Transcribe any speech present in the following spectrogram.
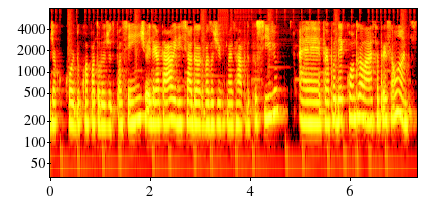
de, acordo com a patologia do paciente, ou hidratar ou iniciar a droga vasoativa o mais rápido possível, é, para poder controlar essa pressão antes.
